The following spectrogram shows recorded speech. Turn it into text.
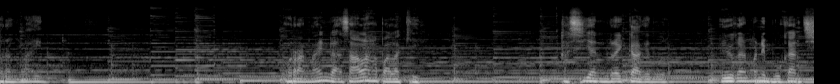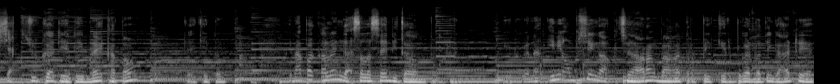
orang lain orang lain nggak salah apalagi. Kasihan mereka gitu loh. Itu kan menimbulkan syak juga di hati mereka toh. Kayak gitu. Kenapa kalian nggak selesai di dalam Tuhan? Gitu. Karena ini opsi nggak jarang banget terpikir. Bukan berarti nggak ada ya.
